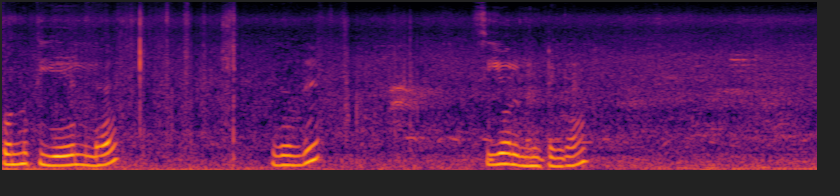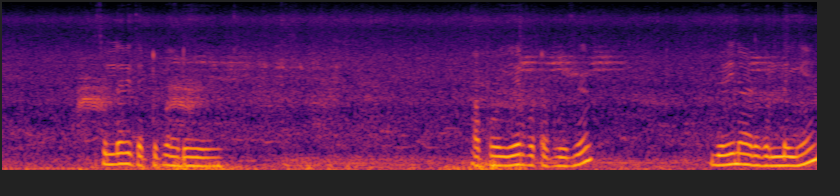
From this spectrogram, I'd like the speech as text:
தொண்ணூற்றி ஏழில் இது வந்து சியோல் மின்ட்டுங்க சில்லறை தட்டுப்பாடு அப்போது ஏற்பட்ட போது வெளிநாடுகள்லையும்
